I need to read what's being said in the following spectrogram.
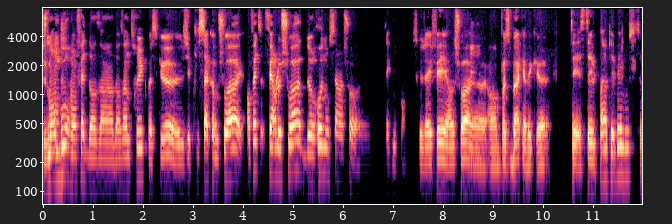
je m'embourbe en fait dans un dans un truc parce que j'ai pris ça comme choix. En fait, faire le choix de renoncer à un choix techniquement, parce que j'avais fait un choix en post-bac avec c'était pas APB, nous ça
